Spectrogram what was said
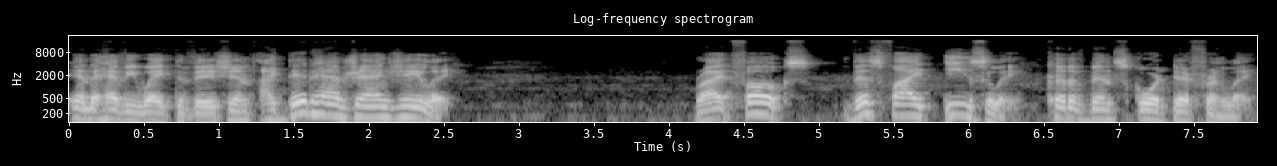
in the heavyweight division. I did have Zhang Zhilei. Right, folks? This fight easily could have been scored differently.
